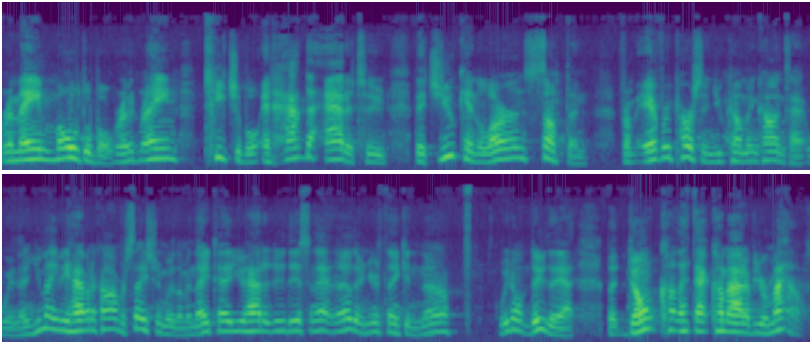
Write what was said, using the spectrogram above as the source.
remain moldable, remain teachable, and have the attitude that you can learn something from every person you come in contact with. And you may be having a conversation with them and they tell you how to do this and that and the other, and you're thinking, no, we don't do that. But don't let that come out of your mouth.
